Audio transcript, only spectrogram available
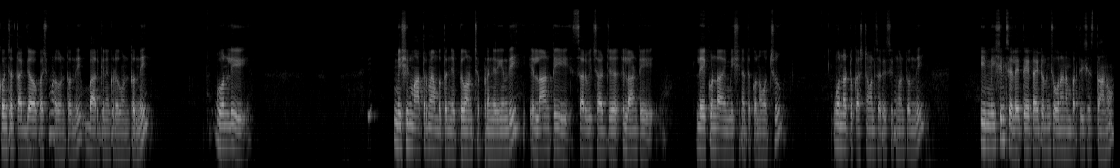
కొంచెం తగ్గే అవకాశం కూడా ఉంటుంది. బార్గెనింగ్ కూడా ఉంటుంది. ఓన్లీ మిషన్ మాత్రమే అమ్ముతని చెప్పి మనం చెప్పడం జరిగింది. ఎలాంటి సర్వీస్ ఛార్జ్ ఎలాంటి లేకుండా ఈ మిషన్ అయితే కొనవచ్చు. ఉన్నట్టు కస్టమర్ సర్వీసింగ్ ఉంటుంది. ఈ మిషన్స్ ఎలా అయితే టైటిల్ నుంచి ఓనర్ నెంబర్ తీసేస్తాను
